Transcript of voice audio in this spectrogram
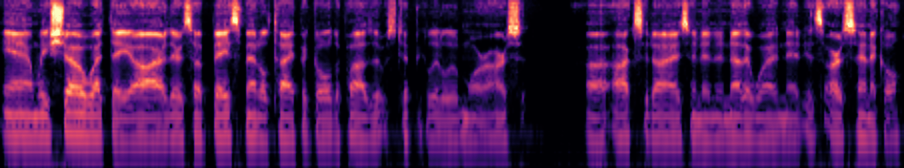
And we show what they are. There's a base metal type of gold deposit that was typically a little more uh, oxidized, and then another one that is arsenical,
